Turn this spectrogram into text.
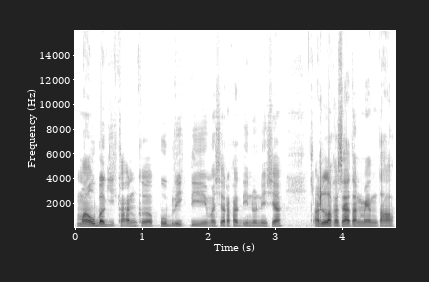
mau bagikan ke publik di masyarakat di Indonesia adalah kesehatan mental.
